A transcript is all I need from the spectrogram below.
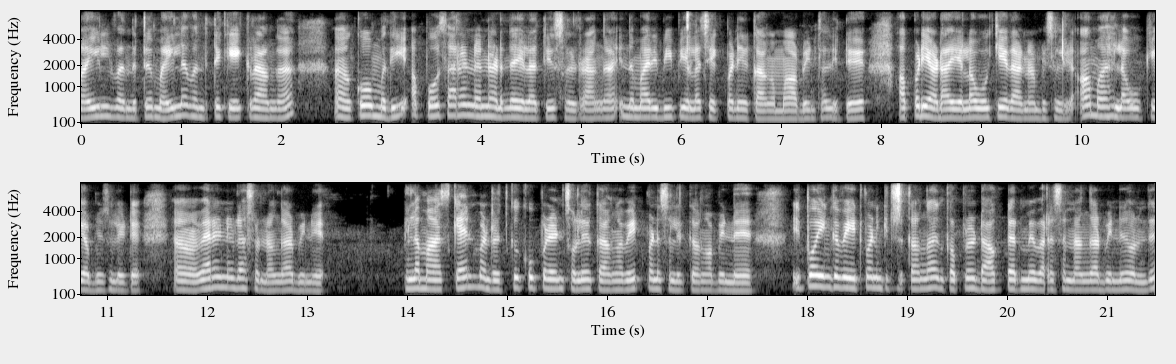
மயில் வந்துட்டு மயிலை வந்துட்டு கேட்குறாங்க கோமதி. அப்போது சரணன் நடந்த எல்லாத்தையும் சொல்கிறாங்க இந்த மாதிரி பிபி எல்லாம் செக் பண்ணியிருக்காங்கம்மா அப்படின்னு சொல்லிட்டு அப்படியாடா எல்லாம் ஓகே தானே? அப்படின்னு சொல்லிட்டு ஆமாம் எல்லாம் ஓகே அப்படின்னு சொல்லிட்டு வேற என்னடா சொன்னாங்க? அப்படின்னு. இல்லைம்மா ஸ்கேன் பண்ணுறதுக்கு கூப்பிடுறேன்னு சொல்லியிருக்காங்க வெயிட் பண்ண சொல்லியிருக்காங்க அப்படின்னு. இப்போ இங்கே வெயிட் பண்ணிக்கிட்டு இருக்காங்க. அதுக்கப்புறம் டாக்டருமே வர சொன்னாங்க அப்படின்னு வந்து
